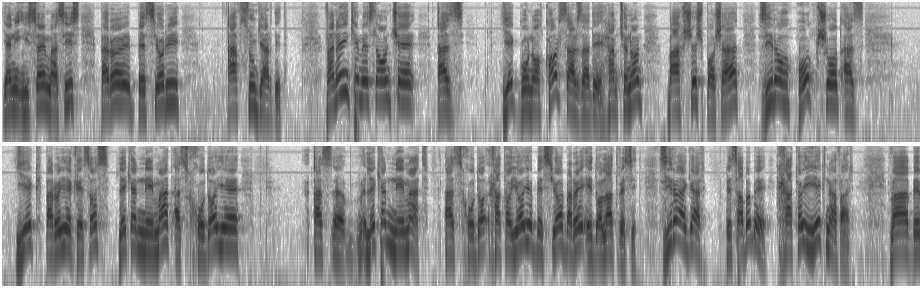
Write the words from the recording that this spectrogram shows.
یعنی عیسی مسیح برای بسیاری افسون گردید. و نه اینکه مثل آنچه از یک گناهکار سرزده همچنان بخشش باشد زیرا حکم شد از یک برای قصاص لیکن نعمت از خدای از لیکن نعمت از خدا خطایای بسیار برای عدالت رسید. زیرا اگر به سبب خطای یک نفر و به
